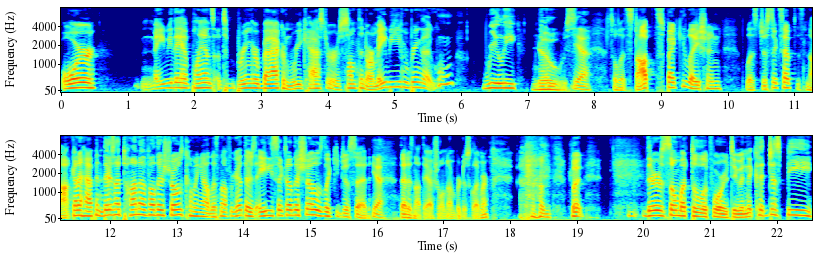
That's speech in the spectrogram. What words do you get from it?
or maybe they have plans to bring her back and recast her or something or maybe even bring that who really knows? Yeah. so let's stop the speculation. Let's just accept it's not going to happen. There's a ton of other shows coming out. Let's not forget there's 86 other shows like you just said. Yeah. that is not the actual number disclaimer. Um, but there's so much to look forward to and it could just be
